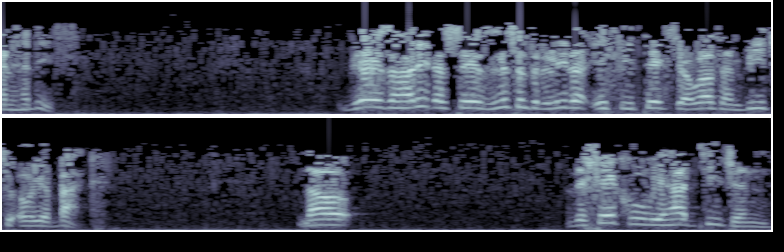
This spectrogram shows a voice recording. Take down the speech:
and Hadith. There is a hadith that says, Listen to the leader if he takes your wealth and beats you over your back. Now, the sheikh who we had teaching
